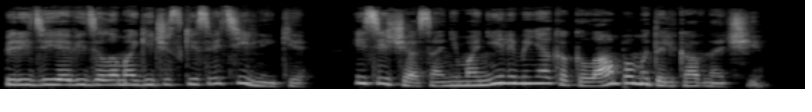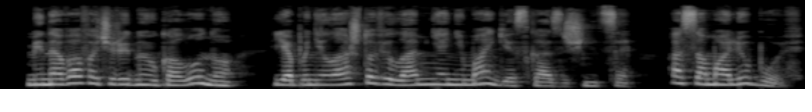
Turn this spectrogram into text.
Впереди я видела магические светильники, и сейчас они манили меня, как лампа мотылька в ночи. Миновав очередную колонну, я поняла, что вела меня не магия сказочницы, а сама любовь.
